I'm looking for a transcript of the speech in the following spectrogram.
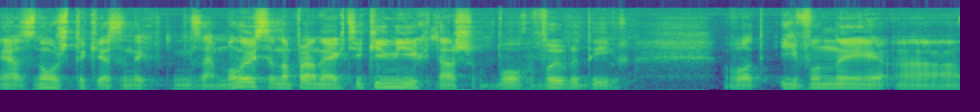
Я знову ж таки за них не знаю, молився, напевно, як тільки міг, да, щоб Бог виведе їх. От. І вони а,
